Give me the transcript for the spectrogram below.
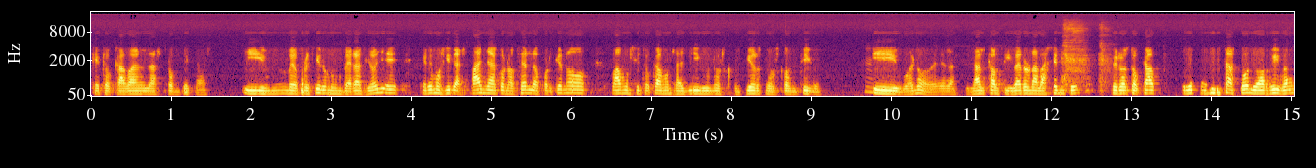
que tocaban las trompetas. Y me ofrecieron un verano, oye, queremos ir a España a conocerlo, ¿por qué no vamos y tocamos allí unos conciertos contigo? Hmm. Y bueno, al final cautivaron a la gente, pero tocaba el organista solo arriba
